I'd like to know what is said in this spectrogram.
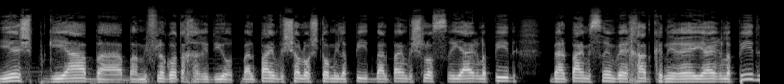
יש פגיעה במפלגות החרדיות. ב-2003 טומי לפיד, ב-2013 יאיר לפיד, ב-2021 כנראה יאיר לפיד.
